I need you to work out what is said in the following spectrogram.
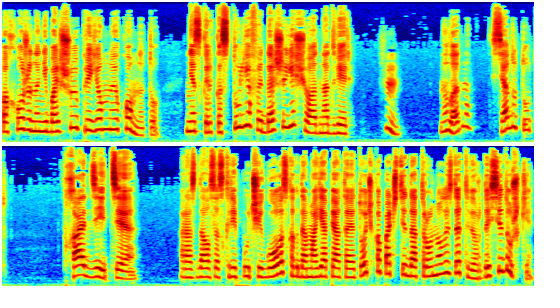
Похоже на небольшую приемную комнату. Несколько стульев и дальше еще одна дверь. Хм, ну ладно, сяду тут. «Входите!» Раздался скрипучий голос, когда моя пятая точка почти дотронулась до твердой сидушки.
